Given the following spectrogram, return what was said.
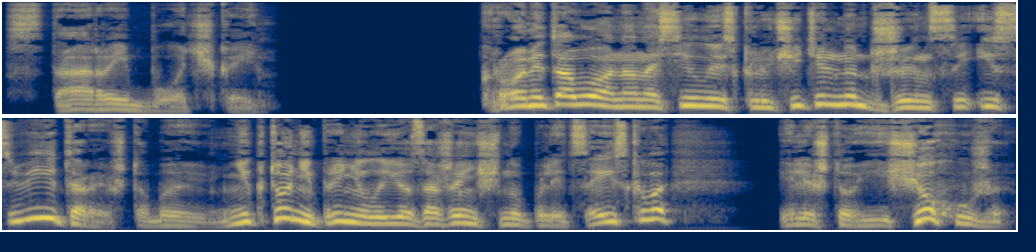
«старой бочкой». Кроме того, она носила исключительно джинсы и свитеры, чтобы никто не принял ее за женщину полицейского или, что еще хуже,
